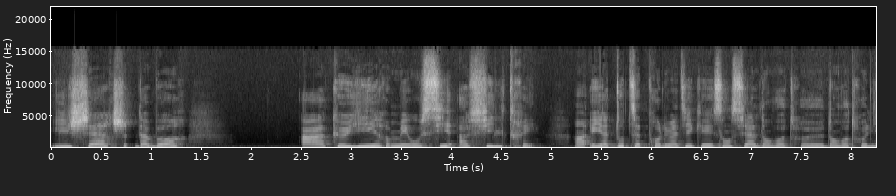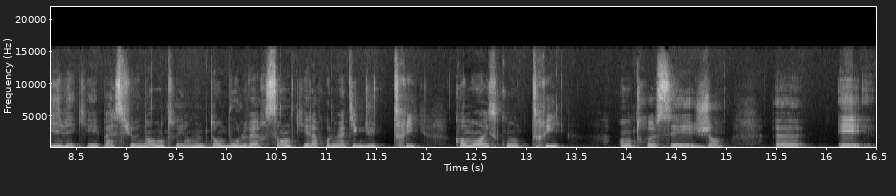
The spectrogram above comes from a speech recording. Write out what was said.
Ils cherchent d'abord à accueillir mais aussi à filtrer. Hein. et il y a toute cette problématique qui est essentielle dans votre, dans votre livre et qui est passionnante et en même temps bouleversante, qui est la problématique du tri. Comment est-ce qu'on trie entre ces gens? Euh, et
